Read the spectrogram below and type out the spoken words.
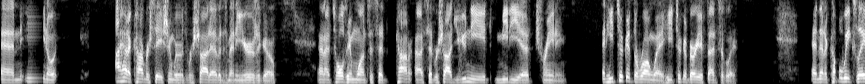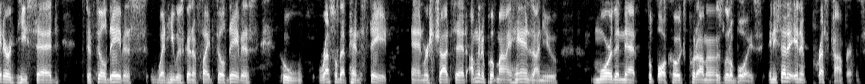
and you know, I had a conversation with Rashad Evans many years ago, and I told him once. I said, I said, Rashad, you need media training, and he took it the wrong way. He took it very offensively. And then a couple weeks later, he said to Phil Davis when he was going to fight Phil Davis, who wrestled at Penn State, and Rashad said, "I'm going to put my hands on you." More than that football coach put on those little boys. And he said it in a press conference.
